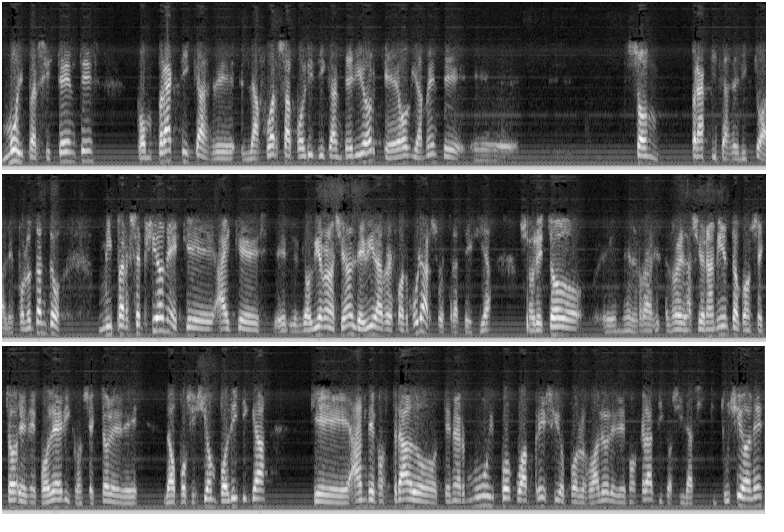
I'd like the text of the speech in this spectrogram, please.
muy persistentes, con prácticas de la fuerza política anterior que obviamente eh, son prácticas delictuales. Por lo tanto, mi percepción es que hay que el gobierno nacional debiera reformular su estrategia, sobre todo en el relacionamiento con sectores de poder y con sectores de la oposición política que han demostrado tener muy poco aprecio por los valores democráticos y las instituciones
